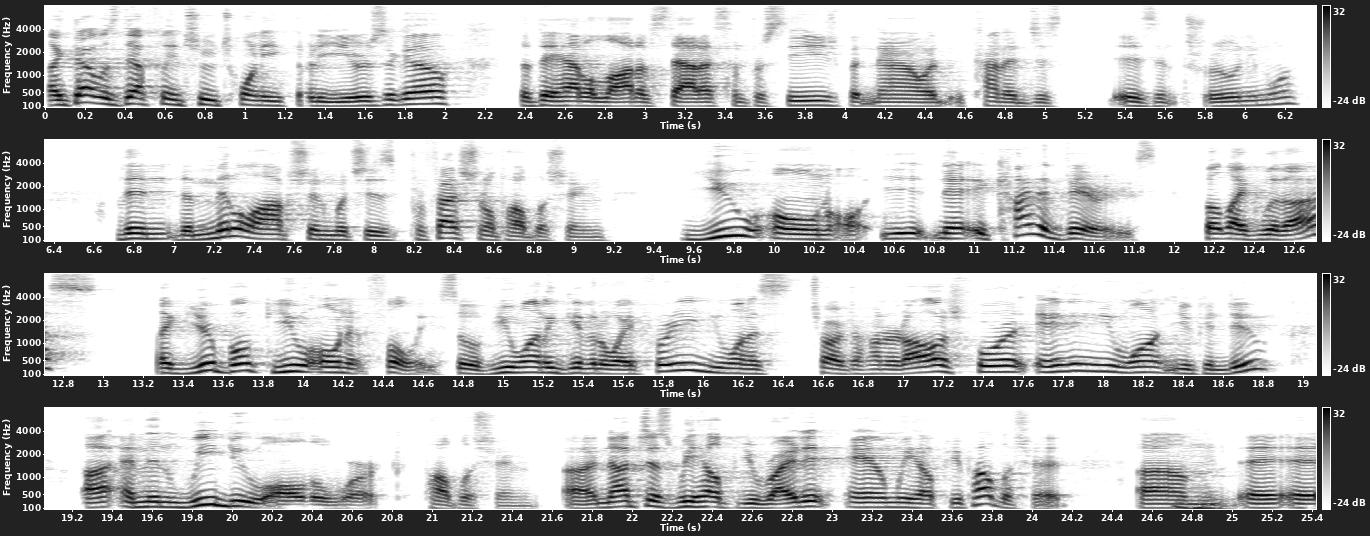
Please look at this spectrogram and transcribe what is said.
Like that was definitely true 20 30 years ago that they had a lot of status and prestige but now it kind of just isn't true anymore. Then the middle option which is professional publishing you own all it, it kind of varies but like with us like your book you own it fully. So if you want to give it away free you want to charge $100 for it anything you want you can do. Uh, and then we do all the work publishing. Uh, not just we help you write it and we help you publish it um, eh, eh,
